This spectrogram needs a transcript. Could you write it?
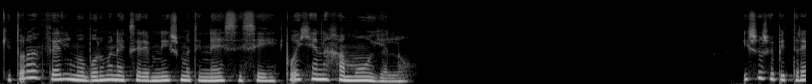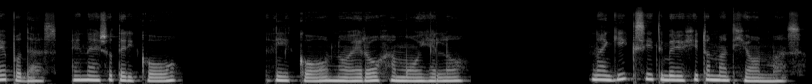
Και τώρα αν θέλουμε μπορούμε να εξερευνήσουμε την αίσθηση που έχει ένα χαμόγελο. Ίσως επιτρέποντας ένα εσωτερικό, γλυκό, νοερό χαμόγελο να αγγίξει την περιοχή των ματιών μας.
